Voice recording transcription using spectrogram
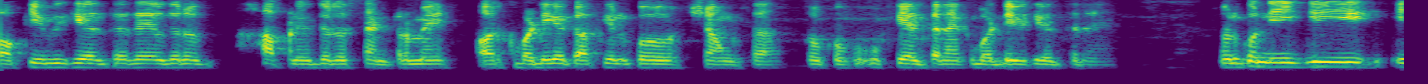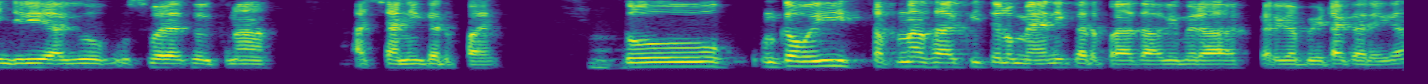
हॉकी भी खेलते थे उधर अपने उधर सेंटर में और कबड्डी का काफ़ी उनको शौक था तो वो खेलते रहे कबड्डी भी खेलते रहे। तो उनको नहीं की इंजरी आ गई उस वजह से इतना अच्छा नहीं कर पाए। तो उनका वही सपना था कि चलो मैं नहीं कर पाया था आगे मेरा करेगा बेटा करेगा।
